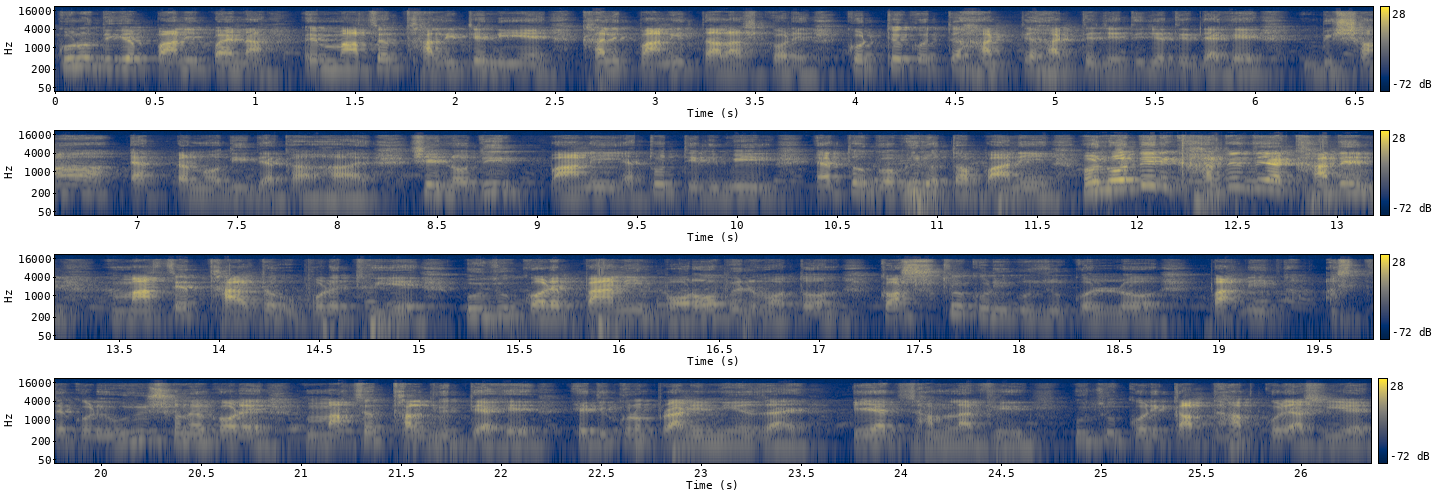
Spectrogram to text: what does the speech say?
কোনো দিকে পানি পায় না। এই মাছের থালিতে নিয়ে খালি পানি তালাশ করে। করতে করতে হাঁটতে হাঁটতে যেতে যেতে দেখে বিশাল একটা নদী দেখা হয়। সেই নদীর পানি এত তিলমিল, এত গভীরতা পানি। ওই নদীর ঘাটে যে খাদেম মাছের থালটা উপরে থুয়ে উজু করে পানি বরফের মতন কষ্ট করে উজু করল। পানি আস্তে করে উজু শুনে করে মাছের থাল ভিড় দেখে যদি কোনো প্রাণী নিয়ে যায়। এই এক ঝামলা ভিড়। উঁচু করে কাপ ধাপ করে আসিয়ে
